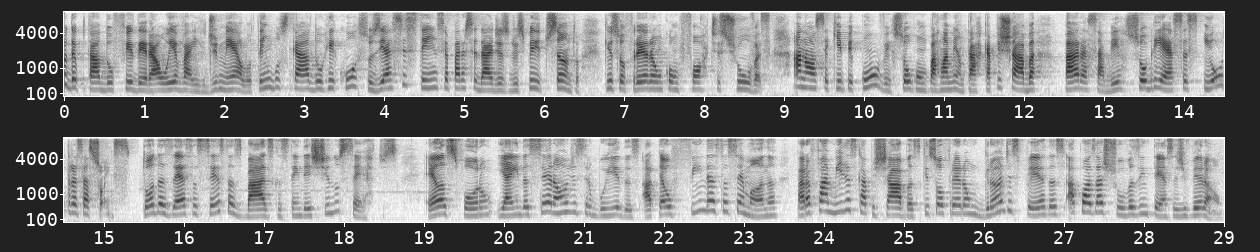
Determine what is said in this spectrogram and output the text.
O deputado federal Evair de Mello tem buscado recursos e assistência para cidades do Espírito Santo que sofreram com fortes chuvas. A nossa equipe conversou com o parlamentar capixaba para saber sobre essas e outras ações. Todas essas cestas básicas têm destinos certos. Elas foram e ainda serão distribuídas até o fim desta semana para famílias capixabas que sofreram grandes perdas após as chuvas intensas de verão.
